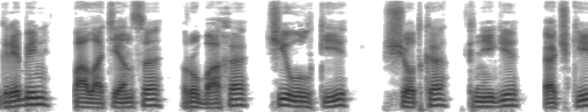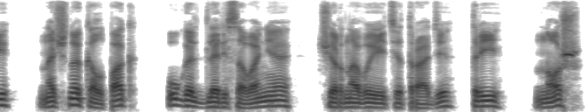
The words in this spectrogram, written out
Гребень, полотенце, рубаха, чиулки, щетка, книги, очки, ночной колпак, уголь для рисования, черновые тетради, три, нож,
